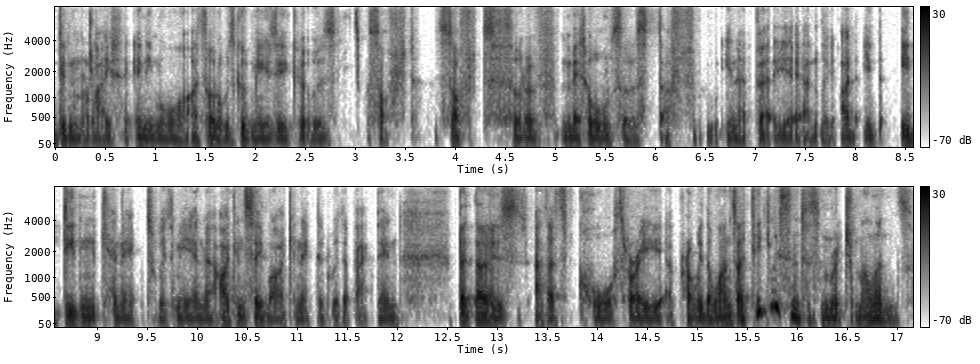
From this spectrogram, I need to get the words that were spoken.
didn't relate anymore. I thought it was good music. It was soft, soft sort of metal sort of stuff in it. But yeah, I, it it didn't connect with me, and I can see why I connected with it back then. But those other th- core three are probably the ones. I did listen to some Rich Mullins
